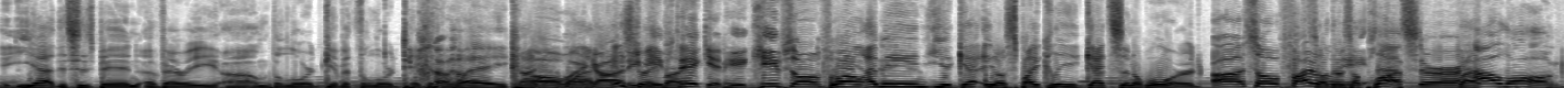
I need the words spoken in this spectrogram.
yeah, this has been a very um, the Lord giveth, the Lord taketh away kind oh of my Black God, he keeps month. taking. He keeps on. well, I mean, you get you know Spike Lee gets an award. Uh, so finally, so there's a plus, After how long,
